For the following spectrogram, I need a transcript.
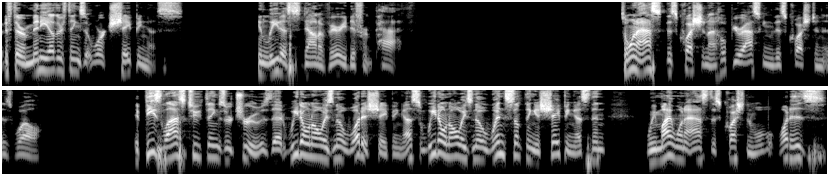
But if there are many other things at work shaping us, it can lead us down a very different path. So I want to ask this question. I hope you're asking this question as well. If these last two things are true, is that we don't always know what is shaping us, and we don't always know when something is shaping us, then we might want to ask this question well, what is,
